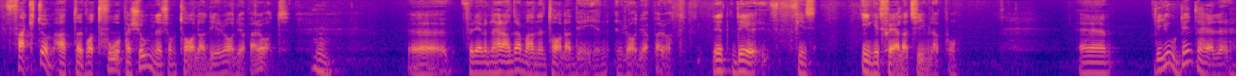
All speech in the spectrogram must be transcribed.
faktum att det var två personer som talade i radioapparat. Mm. Eh, för även den här andra mannen talade i en, en radioapparat. Det, det, finns inget skäl att tvivla på. Eh, det gjorde inte heller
